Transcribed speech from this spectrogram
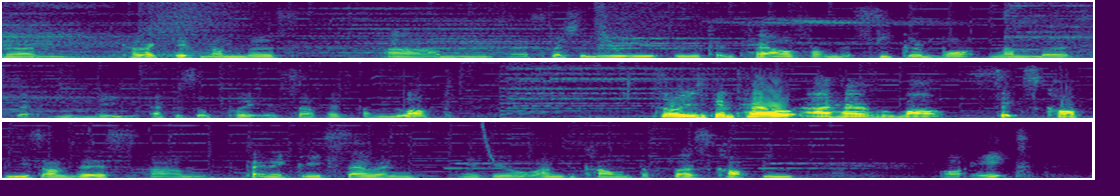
um, collective numbers um, especially you can tell from the secret board numbers that the episode plate itself has unlocked. So you can tell I have about six copies of this, um, technically seven if you want to count the first copy, or eight.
